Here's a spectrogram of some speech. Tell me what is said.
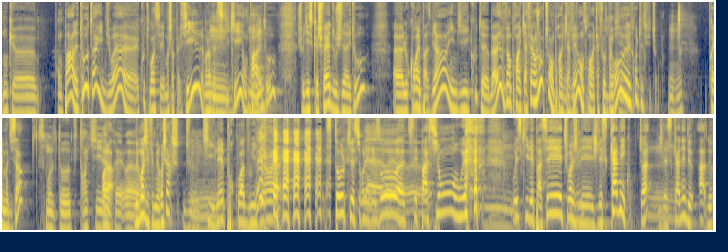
Donc, euh, on parle et tout, toi, il me dit ouais, euh, écoute, moi c'est, moi je m'appelle Phil, moi Mhm. Sidiki, on parle Mhm. et tout. Je lui dis ce que je fais, d'où je viens et tout. Euh, le courant il passe bien. Il me dit écoute, euh, bah ouais, viens on prend un café un jour, tu vois, on prend un Mhm. café, on se prend un café au bureau Tranquille. et tranquille, tu vois. Mhm. Pourquoi il m'a dit ça Small talk, tranquille. Voilà. Après, ouais, Mais moi j'ai fait mes recherches, Mhm. qui il est, pourquoi, d'où il vient, stalk sur les Ouais, réseaux, euh, ses passions, où, Mhm. où est-ce qu'il est passé, tu vois, je Mhm. l'ai, je l'ai scanné quoi, tu vois, je l'ai scanné de A, de, de-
